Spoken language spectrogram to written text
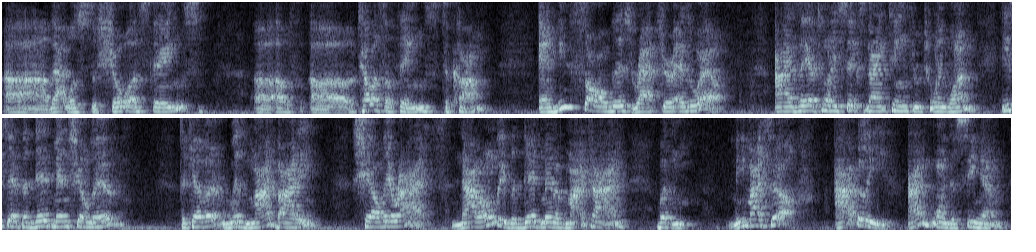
Uh, that was to show us things, uh, of uh, tell us of things to come. And he saw this rapture as well. Isaiah 26, 19 through 21. He said, The dead men shall live together with my body shall they rise. Not only the dead men of my time, but me myself. I believe I'm going to see him.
